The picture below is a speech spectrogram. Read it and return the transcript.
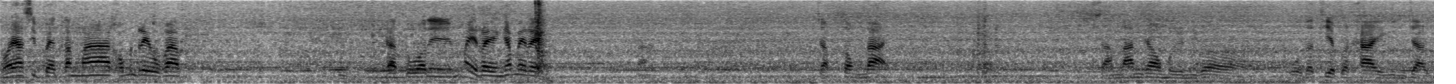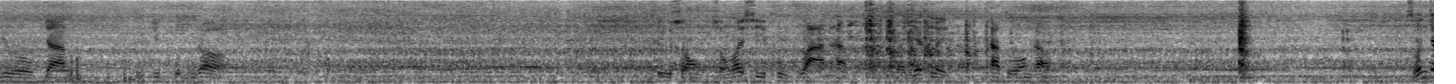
158ตังมาของมันเร็วครับ ค่าตัวนี่ไม่แรงครับไม่แรงจับต้องได้สามล้านเก้าหมื่นนี่ก็โอ้ถ้าเทียบกับค่ายอื่นจากยุโรปจากญี่ปุ่นก็คือสองสองร้อยสี่ถูกกว่านะครับแต่เยอะเลยค่าตัวของเขาสนใจ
